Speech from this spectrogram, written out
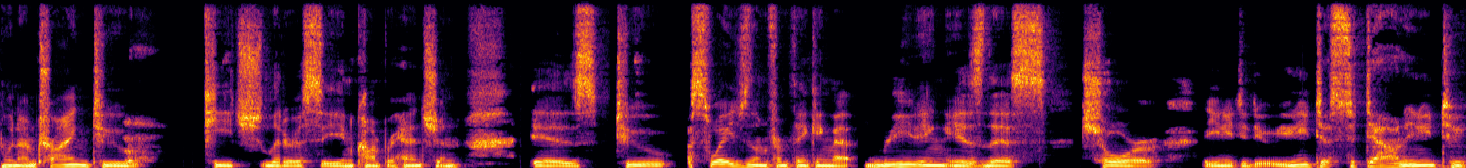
when I'm trying to teach literacy and comprehension is to assuage them from thinking that reading is this chore that you need to do. You need to sit down. You need to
